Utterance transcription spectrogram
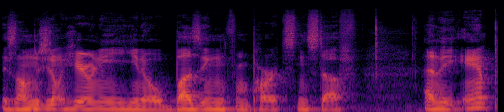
as long as you don't hear any you know buzzing from parts and stuff. And the amp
